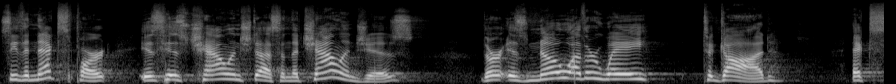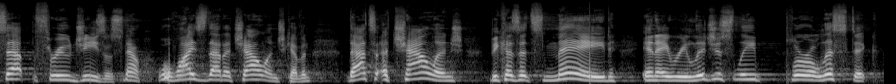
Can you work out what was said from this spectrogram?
See, the next part is his challenge to us. And the challenge is there is no other way to God except through Jesus. Now, well, why is that a challenge, Kevin? That's a challenge because it's made in a religiously pluralistic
